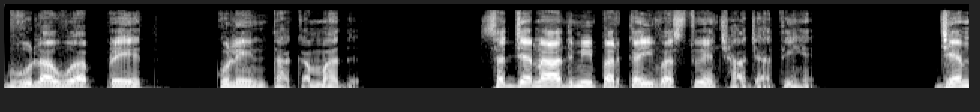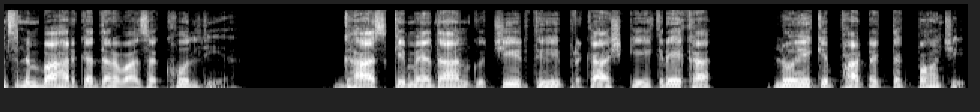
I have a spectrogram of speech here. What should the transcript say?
भूला हुआ प्रेत, कुलीनता का मद। सज्जन आदमी पर कई वस्तुएँ छा जाती हैं। जेम्स ने बाहर का दरवाज़ा खोल दिया। घास के मैदान को चीरती हुई प्रकाश की एक रेखा लोहे के फाटक तक पहुँची।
